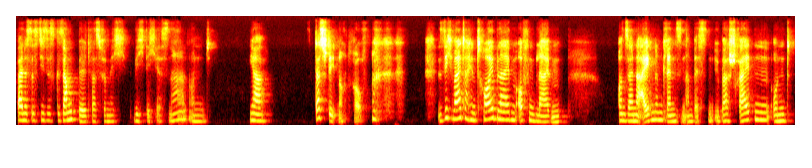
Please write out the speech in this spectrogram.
weil es ist dieses Gesamtbild, was für mich wichtig ist. Ne? Und ja, das steht noch drauf. Sich weiterhin treu bleiben, offen bleiben und seine eigenen Grenzen am besten überschreiten und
